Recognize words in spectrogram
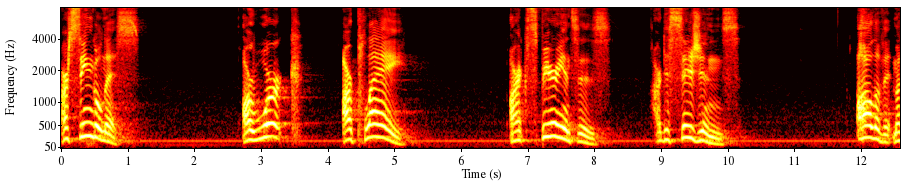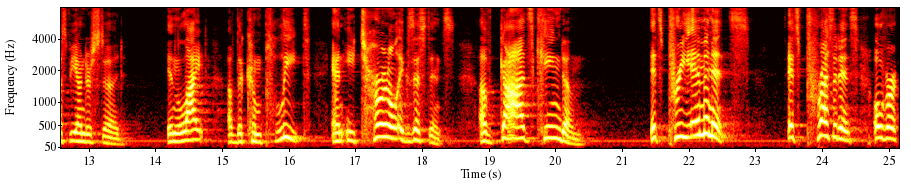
our singleness, our work, our play, our experiences, our decisions. All of it must be understood in light of the complete and eternal existence of God's kingdom its preeminence, its precedence over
